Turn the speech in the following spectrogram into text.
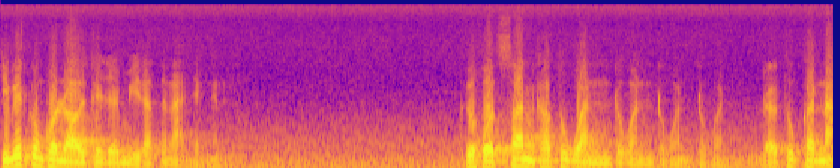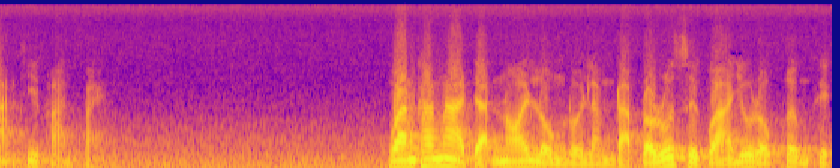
ชีวิตของคนเราก็จะมีลักษณะอย่างนั้น คือหดสั้นเขาทุกวันทุกวันทุกวันทุกวัน แล้วทุกขณะที่ผ่านไป วันข้างหน้าจะน้อยลงโดยลำดับ เรารู้สึกว่าอายุเราเพิ่มขึ้น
